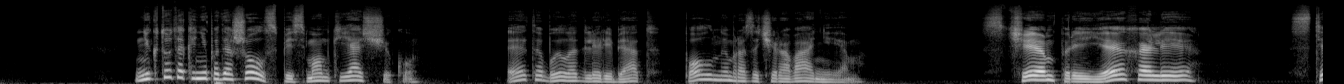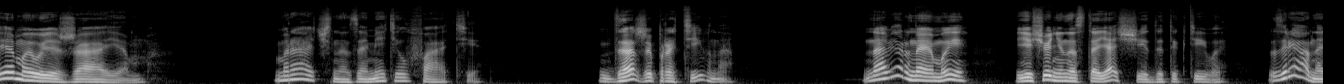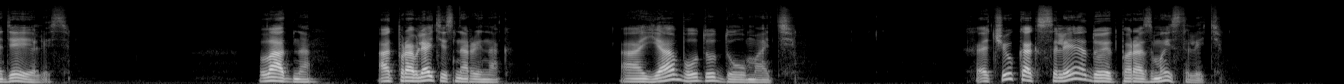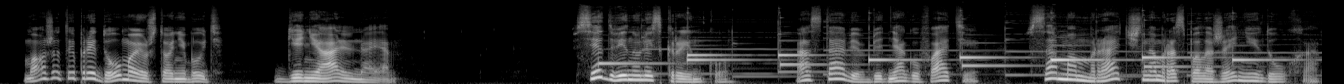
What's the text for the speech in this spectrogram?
Никто так и не подошел с письмом к ящику. Это было для ребят полным разочарованием. «С чем приехали, с тем и уезжаем», — мрачно заметил Фати. «Даже противно. Наверное, мы еще не настоящие детективы. Зря надеялись. Ладно, отправляйтесь на рынок, а я буду думать. Хочу как следует поразмыслить». Может, и придумаю что-нибудь гениальное». Все двинулись к рынку, оставив беднягу Фати в самом мрачном расположении духа.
